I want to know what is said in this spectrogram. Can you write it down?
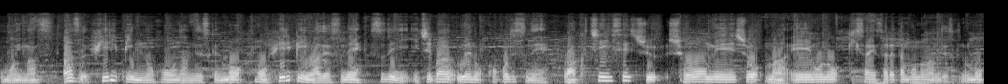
思います。まずフィリピンの方なんですけども、もうフィリピンはですね、すでに一番上のここですね、ねワクチン接種証明書、まあ英語の記載されたものなんですけども、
